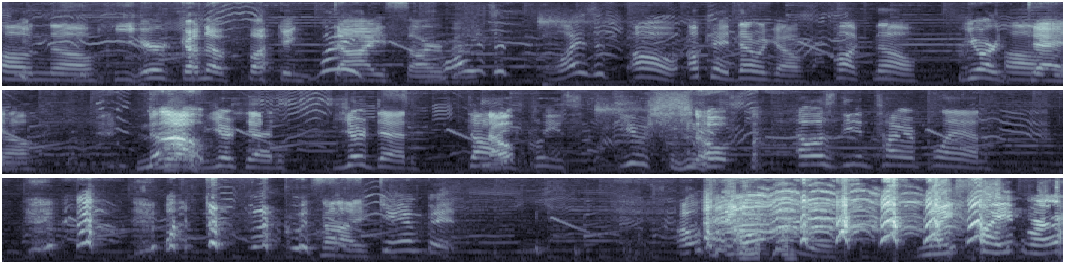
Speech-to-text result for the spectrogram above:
Oh no. You're gonna fucking Wait, die, Sarvin. Why is it? Why is it? Oh, okay. There we go. Fuck no. You are Oh dead. no. No! You're dead. You're dead. Die, Nope. please. You shit. Nope. That was the entire plan. what the fuck was Die. this gambit? Okay. nice hyper.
